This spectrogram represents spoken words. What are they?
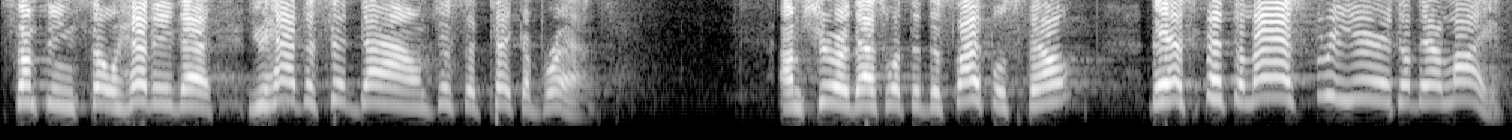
Something so heavy that you had to sit down just to take a breath. I'm sure that's what the disciples felt. They had spent the last three years of their life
